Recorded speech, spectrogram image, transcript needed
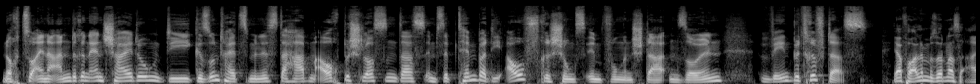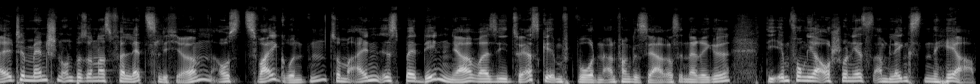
Noch zu einer anderen Entscheidung. Die Gesundheitsminister haben auch beschlossen, dass im September die Auffrischungsimpfungen starten sollen. Wen betrifft das? Ja, vor allem besonders alte Menschen und besonders verletzliche. Aus zwei Gründen. Zum einen ist bei denen ja, weil sie zuerst geimpft wurden, Anfang des Jahres in der Regel, die Impfung ja auch schon jetzt am längsten her.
